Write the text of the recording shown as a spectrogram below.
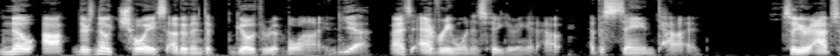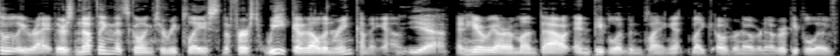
no op there's no choice other than to go through it blind yeah. as everyone is figuring it out at the same time. So you're absolutely right. There's nothing that's going to replace the first week of Elden Ring coming out. Yeah. And here we are a month out and people have been playing it like over and over and over. People have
